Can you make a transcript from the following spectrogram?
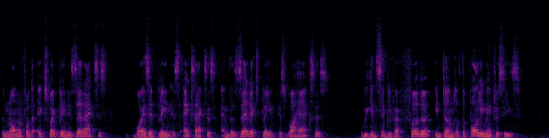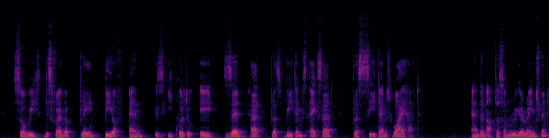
the normal for the xy plane is z-axis, yz plane is x-axis and the zx plane is y-axis, we can simplify further in terms of the Pauli matrices. So we describe a plane P of n is equal to a z hat plus b times x hat plus c times y hat and then after some rearrangement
